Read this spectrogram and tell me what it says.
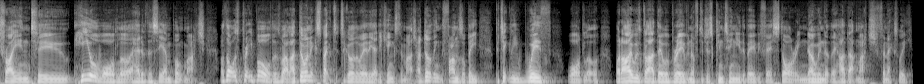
trying to heal Wardlow ahead of the CM Punk match. I thought it was pretty bold as well. I don't expect it to go the way of the Eddie Kingston match. I don't think the fans will be particularly with Wardlow, but I was glad they were brave enough to just continue the babyface story, knowing that they had that match for next week.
